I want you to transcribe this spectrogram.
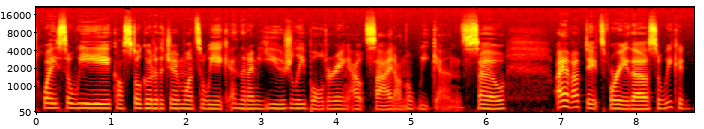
twice a week. I'll still go to the gym once a week. And then I'm usually bouldering outside on the weekends. So I have updates for you though. So we could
